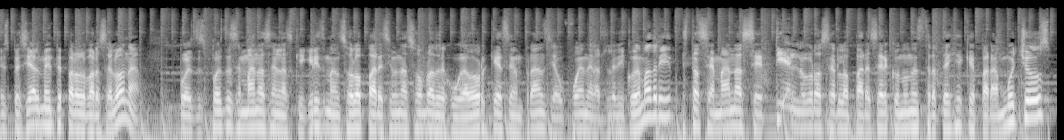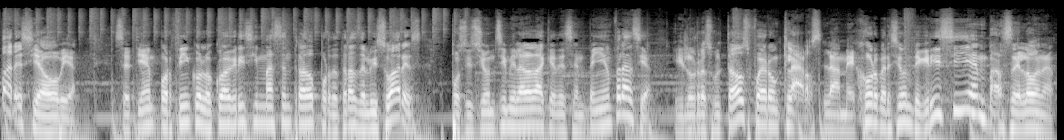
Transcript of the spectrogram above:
especialmente para el Barcelona, pues después de semanas en las que Griezmann solo parecía una sombra del jugador que es en Francia o fue en el Atlético de Madrid, esta semana Setien logró hacerlo aparecer con una estrategia que para muchos parecía obvia. Setien por fin colocó a Grisi más centrado por detrás de Luis Suárez, posición similar a la que desempeña en Francia, y los resultados fueron claros, la mejor versión de Grisi en Barcelona.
